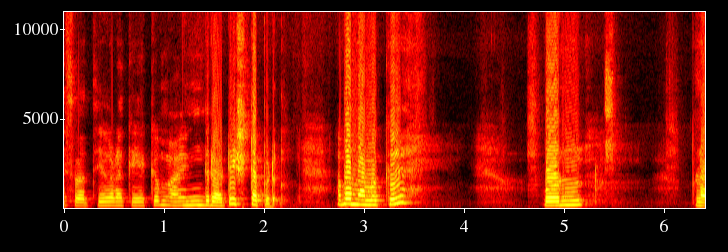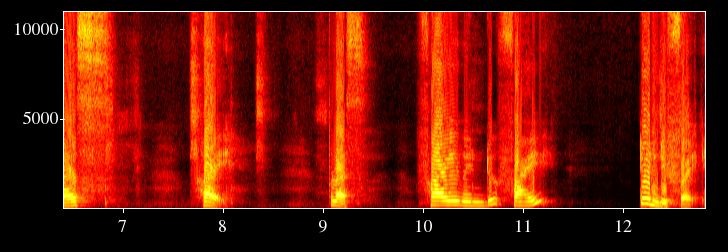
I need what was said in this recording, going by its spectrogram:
ശ്രദ്ധയോടെ കേൾക്കും ഭയങ്കരമായിട്ട് ഇഷ്ടപ്പെടും. അപ്പം നമുക്ക് one plus five plus five into five twenty five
